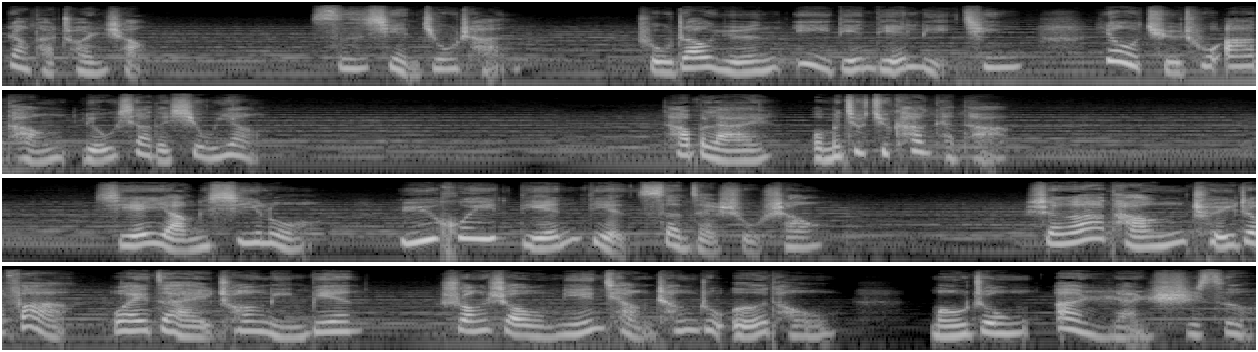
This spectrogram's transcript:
让他穿上，丝线纠缠，楚昭云一点点理清，又取出阿唐留下的绣样。他不来，我们就去看看他。斜阳西落，余晖点点散在树梢。沈阿唐垂着发，歪在窗棂边，双手勉强撑住额头，眸中黯然失色。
